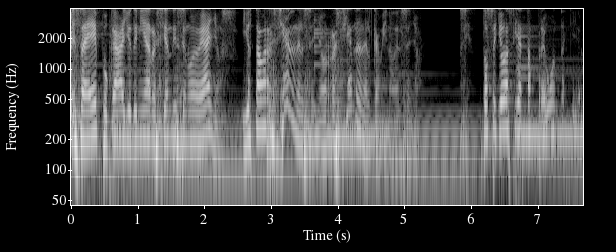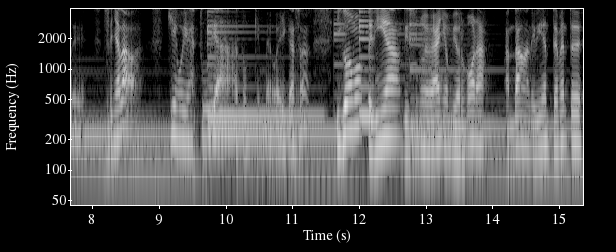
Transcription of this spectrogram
Esa época yo tenía recién 19 años y yo estaba recién en el Señor, recién en el camino del Señor. Entonces yo hacía estas preguntas que yo le señalaba. ¿Qué voy a estudiar? ¿Con quién me voy a casar? Y como tenía 19 años, mi hormona andaban evidentemente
